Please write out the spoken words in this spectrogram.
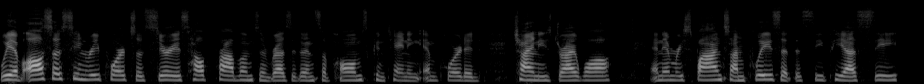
We have also seen reports of serious health problems in residents of homes containing imported Chinese drywall, and in response, I'm pleased that the CPSC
